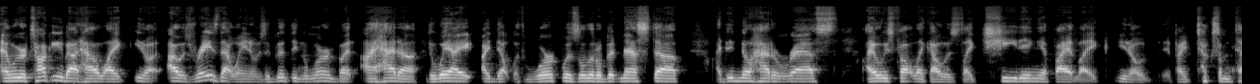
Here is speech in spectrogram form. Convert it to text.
and we were talking about how like you know i was raised that way and it was a good thing to learn but i had a the way i, I dealt with work was a little bit messed up. I didn't know how to rest. I always felt like i was like cheating if i like you know if i took some t-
